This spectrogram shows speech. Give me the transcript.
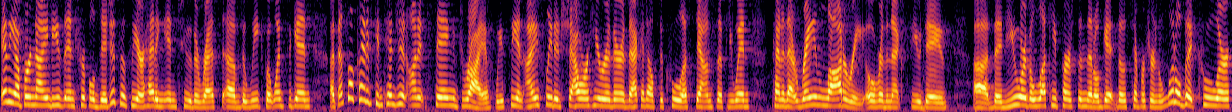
in the upper 90s and triple digits as we are heading into the rest of the week. But once again, uh, that's all kind of contingent on it staying dry. If we see an isolated shower here or there, that could help to cool us down. So if you win kind of that rain lottery over the next few days, uh, then you are the lucky person that'll get those temperatures a little bit cooler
